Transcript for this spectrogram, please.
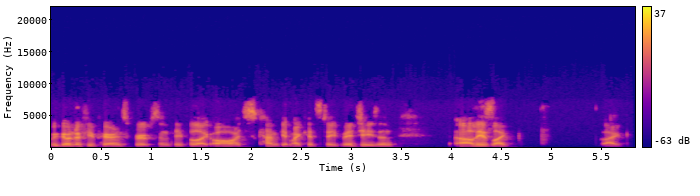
we go to a few parents groups and people are like, oh, I just can't get my kids to eat veggies, and Ali's like, like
